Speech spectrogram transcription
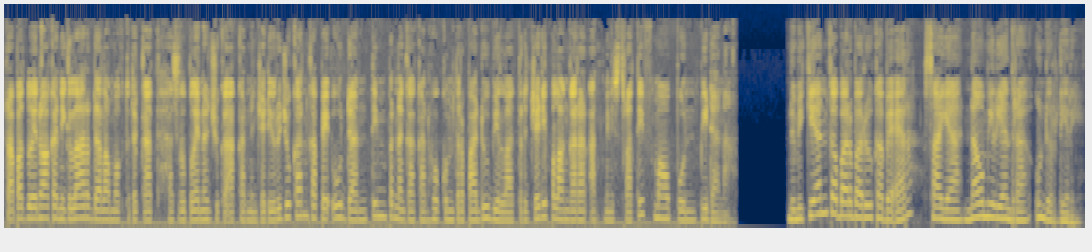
Rapat pleno akan digelar dalam waktu dekat. Hasil pleno juga akan menjadi rujukan KPU dan tim penegakan hukum terpadu bila terjadi pelanggaran administratif maupun pidana. Demikian kabar baru KBR, saya Naomi Liandra undur diri.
